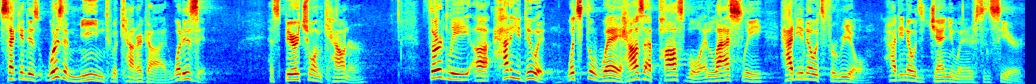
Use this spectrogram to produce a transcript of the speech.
Second is what does it mean to encounter God? What is it? A spiritual encounter. Thirdly, uh, how do you do it? What's the way? How's that possible? And lastly, how do you know it's for real? How do you know it's genuine or sincere?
